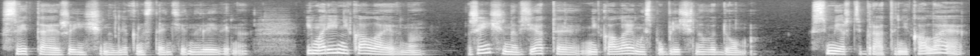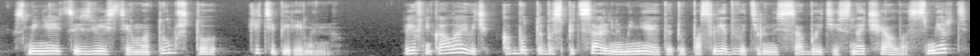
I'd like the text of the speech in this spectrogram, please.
святая женщина для Константина Левина, и Мария Николаевна, женщина, взятая Николаем из публичного дома. Смерть брата Николая сменяется известием о том, что Кити беременна. Лев Николаевич как будто бы специально меняет эту последовательность событий. Сначала смерть,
